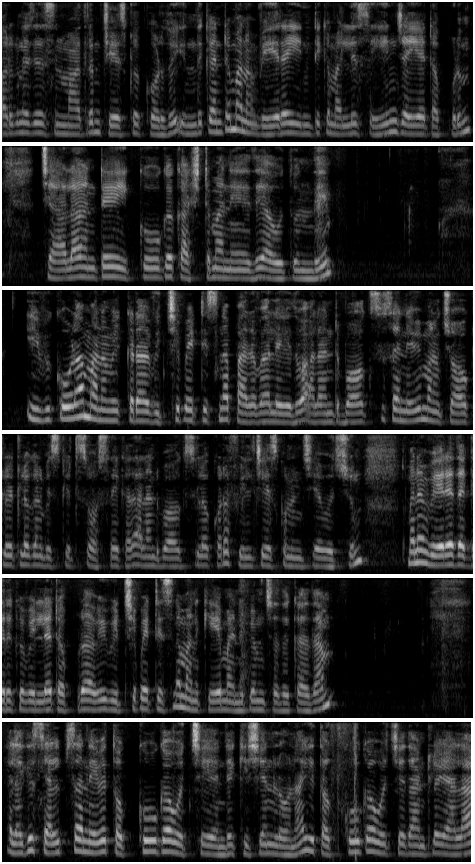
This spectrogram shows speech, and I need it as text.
ఆర్గనైజేషన్ మాత్రం చేసుకోకూడదు. ఎందుకంటే మనం వేరే ఇంటికి మళ్ళీ సేంజ్ అయ్యేటప్పుడు చాలా అంటే ఎక్కువగా కష్టం అనేది అవుతుంది. ఇవి కూడా మనం ఇక్కడ విచ్చిపెట్టిసినా పర్వాలేదు. అలాంటి బాక్సెస్ అనేవి మనం చాక్లెట్లో కానీ బిస్కెట్స్ వస్తాయి కదా అలాంటి బాక్స్లో కూడా ఫిల్ చేసుకుని ఉంచేయవచ్చు మనం వేరే దగ్గరికి వెళ్ళేటప్పుడు అవి విడిచిపెట్టేసినా మనకి ఏం అనిపించదు కదా. అలాగే సెల్ఫ్స్ అనేవి తక్కువగా వచ్చాయండి కిచెన్లోన. ఈ తక్కువగా వచ్చే దాంట్లో ఎలా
